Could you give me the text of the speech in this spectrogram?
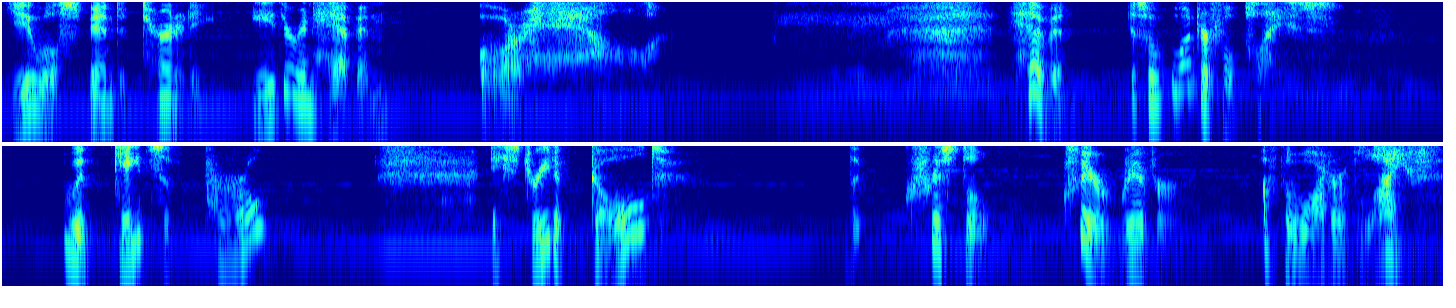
You will spend eternity either in heaven or hell. Heaven is a wonderful place with gates of pearl, a street of gold, the crystal clear river of the water of life.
